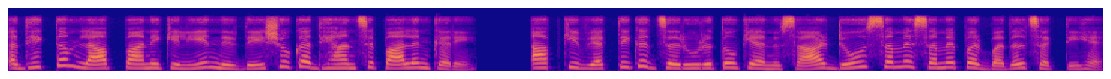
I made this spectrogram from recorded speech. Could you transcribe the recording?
अधिकतम लाभ पाने के लिए निर्देशों का ध्यान से पालन करें। आपकी व्यक्तिगत ज़रूरतों के अनुसार डोज समय समय पर बदल सकती है।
